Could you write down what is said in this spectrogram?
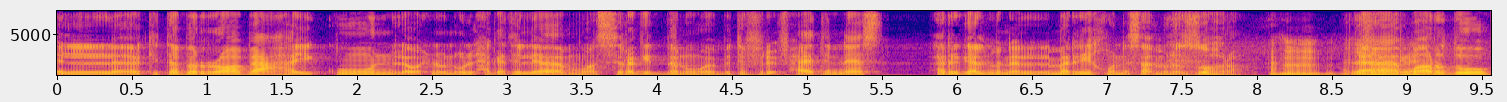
الكتاب الرابع هيكون لو إحنا بنقول الحاجات اللي هي مؤثرة جدا وبتفرق في حياة الناس الرجال من المريخ والنساء من الزهرة مهم. ده. برضو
